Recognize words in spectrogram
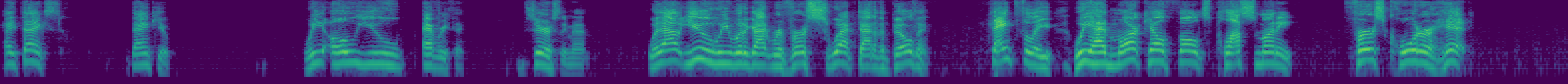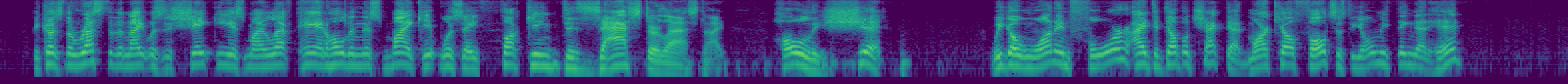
Hey, thanks. Thank you. We owe you everything. Seriously, man. Without you, we would have got reverse swept out of the building. Thankfully, we had Markelle Fultz plus money, first quarter hit, because the rest of the night was as shaky as my left hand holding this mic. It was a fucking disaster last night. Holy shit. We go one and four. I had to double check that. Markelle Fultz is the only thing that hit.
